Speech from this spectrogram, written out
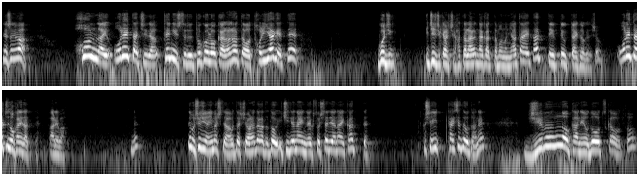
でそれは本来俺たちが手にするところからあなたを取り上げて5時1時間しか働かなかったものに与えたって言って訴えたわけでしょ。俺たちのお金だってあれは。ね、でも主人は言いました。私はあなた方と一でないの約束したではないかって。そして大切なことはね自分のお金をどう使おうと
